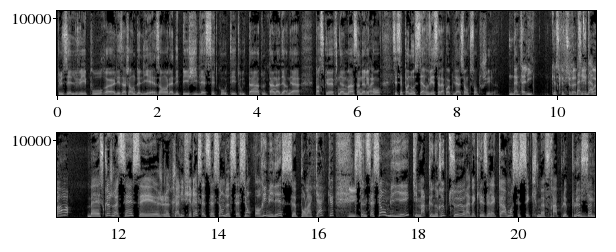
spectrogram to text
plus élevés pour euh, les agents de liaison? La DPJ laissée de côté tout le temps, tout le temps la dernière, parce que finalement ça ne répond. Tu sais, c'est pas nos services à la population qui sont touchés. Là. Nathalie, qu'est-ce que tu Ben, retiens, tout toi? Ben, ce que je retiens, c'est, je qualifierais cette session de session horribilis pour la CAQ. C'est une session oubliée qui marque une rupture avec les électeurs. Moi, c'est ce qui me frappe le plus. Mhm.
